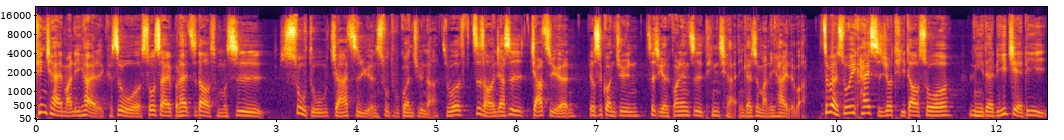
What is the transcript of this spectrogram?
听起来蛮厉害的，可是我说实在不太知道什么是速读甲子园速读冠军啊。只不过至少人家是甲子园，又是冠军，这几个关键字听起来应该是蛮厉害的吧。这本书一开始就提到说，你的理解力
